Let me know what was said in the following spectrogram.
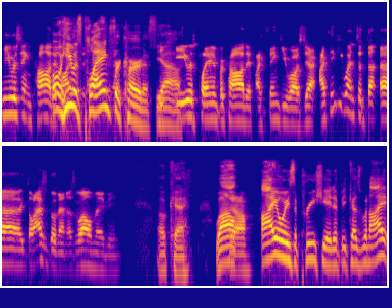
he was in Cardiff. Oh, he was playing for Cardiff. Yeah. he, was playing for Cardiff. I think he was. Yeah, I think he went to uh, Glasgow then as well. Maybe. Okay. Well, yeah. I always appreciate it because when I,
